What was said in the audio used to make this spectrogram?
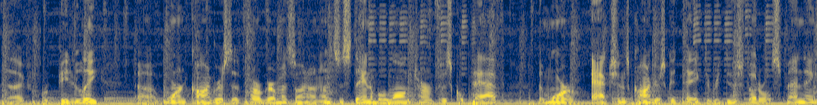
that I've repeatedly uh, warned Congress that the federal government's on an unsustainable long-term fiscal path. The more actions Congress could take to reduce federal spending,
